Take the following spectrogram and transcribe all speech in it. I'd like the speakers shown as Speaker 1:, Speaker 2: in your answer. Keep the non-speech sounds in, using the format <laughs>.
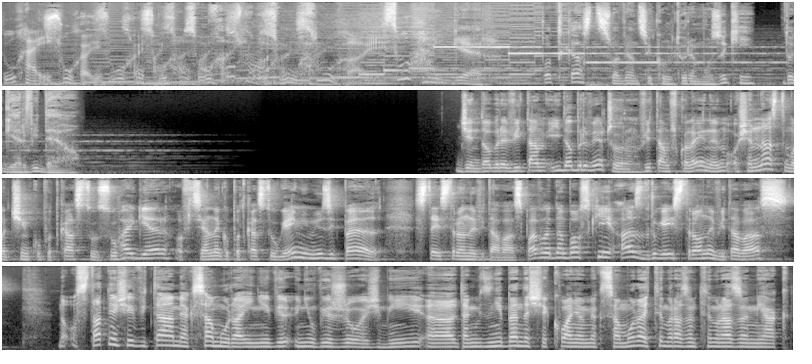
Speaker 1: Słuchaj.
Speaker 2: Słuchaj. Słuchaj. Słuchaj.
Speaker 3: Słuchaj. Słuchaj.
Speaker 2: Słuchaj.
Speaker 1: Słuchaj.
Speaker 3: Gier. Podcast sławiący kulturę muzyki do gier wideo.
Speaker 4: Dzień dobry, witam i dobry wieczór. Witam w kolejnym, 18 odcinku podcastu Słuchaj Gier, oficjalnego podcastu GamingMusic.pl. Z tej strony wita Was Paweł Dębowski, a z drugiej strony wita Was
Speaker 5: no ostatnio się witałem jak samuraj i nie, nie uwierzyłeś mi, e, tak więc nie będę się kłaniał jak samuraj, tym razem, tym razem jak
